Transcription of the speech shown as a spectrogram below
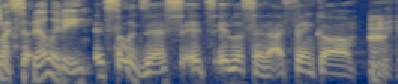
flexibility. It still exists. It's it, listen. I think um,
